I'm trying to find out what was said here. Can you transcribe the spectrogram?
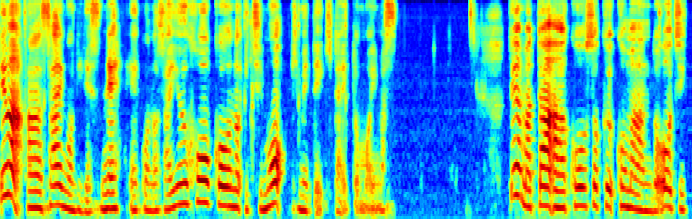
では、最後にですね、この左右方向の位置も決めていきたいと思います。ではまた高速コマンドを実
